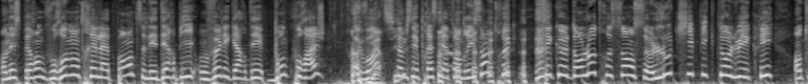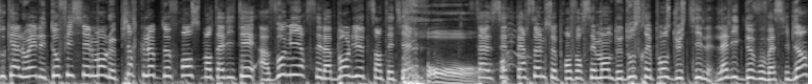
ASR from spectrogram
En espérant que vous remonterez la pente, les derbys, on veut les garder. Bon courage. Tu vois, merci. comme c'est presque attendrissant le truc, c'est que dans l'autre sens, Lucci Picto lui écrit En tout cas, l'OL est officiellement le pire club de France. Mentalité à vomir, c'est la banlieue de Saint-Etienne. Oh. Cette personne se prend forcément de douces réponses du style La Ligue 2 vous va si bien.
